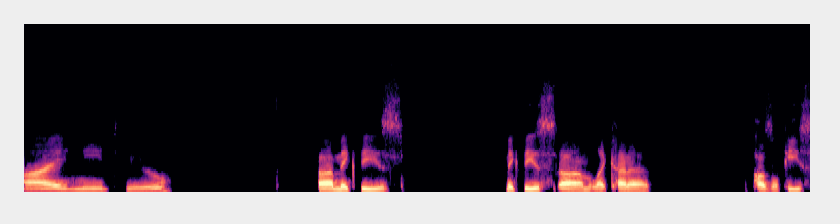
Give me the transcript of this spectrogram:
I need to uh, make these make these um, like kind of puzzle piece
